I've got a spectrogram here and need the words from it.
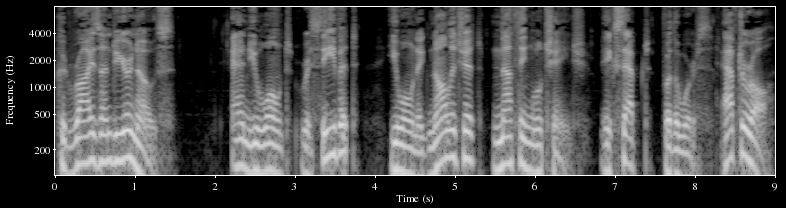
could rise under your nose, and you won't receive it, you won't acknowledge it, nothing will change, except for the worse. After all,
